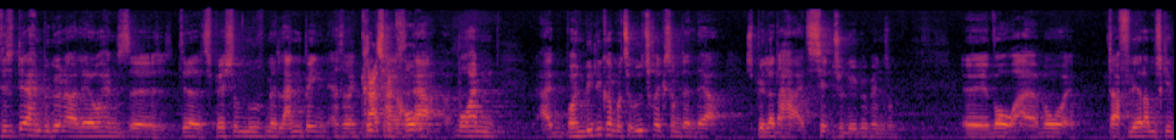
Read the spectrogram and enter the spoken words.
Det er så der, han begynder at lave hans, øh, det der special move med lange ben. Altså græske krog. Ja, hvor, han, ej, hvor han virkelig kommer til udtryk som den der spiller, der har et sindssygt løbepensum. Øh, hvor, øh, hvor der er flere, der måske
